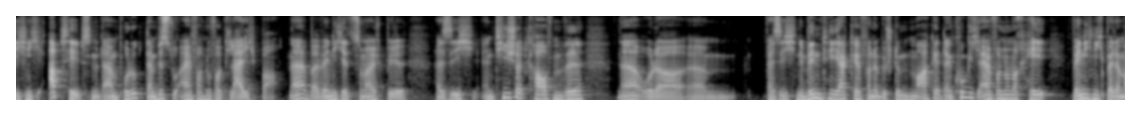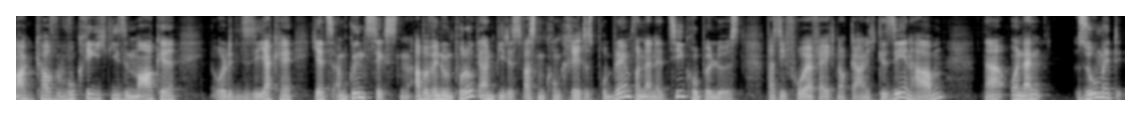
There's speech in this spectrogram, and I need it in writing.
dich nicht abhebst mit einem Produkt, dann bist du einfach nur vergleichbar. Ne? Weil wenn ich jetzt zum Beispiel, weiß ich, ein T-Shirt kaufen will ne? oder ähm, weiß ich, eine Winterjacke von einer bestimmten Marke, dann gucke ich einfach nur noch, hey, wenn ich nicht bei der Marke kaufe, wo kriege ich diese Marke oder diese Jacke jetzt am günstigsten? Aber wenn du ein Produkt anbietest, was ein konkretes Problem von deiner Zielgruppe löst, was sie vorher vielleicht noch gar nicht gesehen haben, ja, und dann somit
